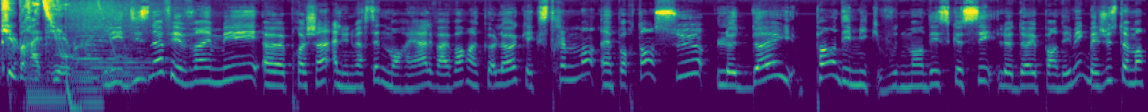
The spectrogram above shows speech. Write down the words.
Cube Radio. Les 19 et 20 mai euh, prochains, à l'Université de Montréal, il va y avoir un colloque extrêmement important sur le deuil pandémique. Vous demandez ce que c'est le deuil pandémique? Ben justement,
